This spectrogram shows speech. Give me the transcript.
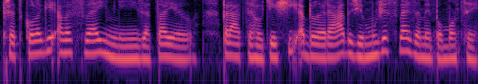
před kolegy ale své jmění zatajil. Práce ho těší a byl rád, že může své zemi pomoci.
